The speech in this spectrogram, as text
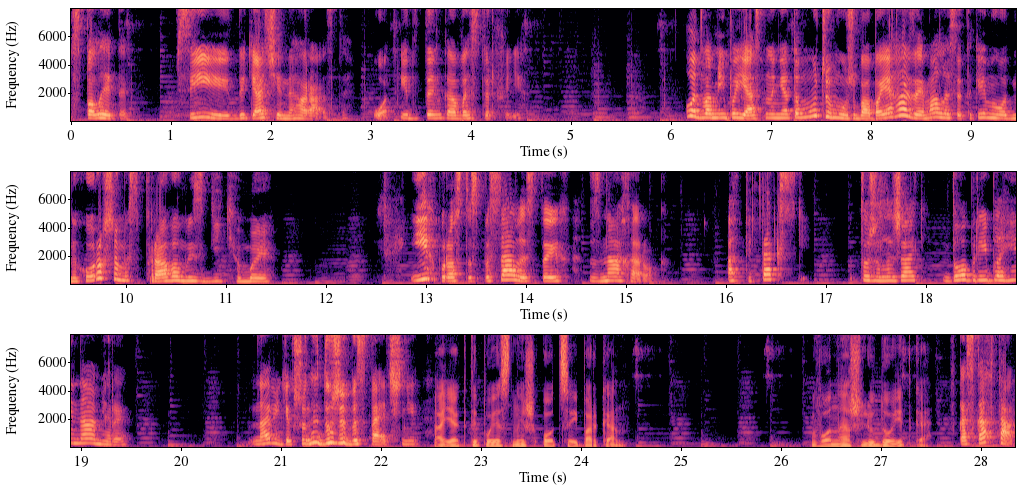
спалити всі дитячі негаразди. От, і дитинка вистерфіє. От вам і пояснення тому, чому ж баба Яга займалася такими от нехорошими справами з дітьми. Їх просто списали з цих знахарок. А в підтексті тож лежать добрі й благі наміри, навіть якщо не дуже безпечні. А як ти поясниш оцей паркан? Вона ж людоїдка. В казках так.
